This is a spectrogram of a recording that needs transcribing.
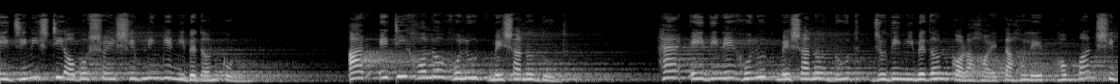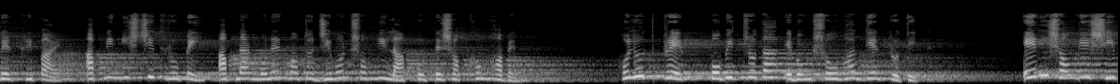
এই জিনিসটি অবশ্যই শিবলিঙ্গে নিবেদন করুন। আর এটি হলো হলুদ মেশানো দুধ। হ্যাঁ এই দিনে হলুদ মেশানো দুধ যদি নিবেদন করা হয়, তাহলে ভগবান শিবের কৃপায় আপনি নিশ্চিত রূপেই আপনার মনের মতো জীবনসঙ্গী লাভ করতে সক্ষম হবেন। হলুদ প্রেম, পবিত্রতা এবং সৌভাগ্যের প্রতীক। এরই সঙ্গে শিব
